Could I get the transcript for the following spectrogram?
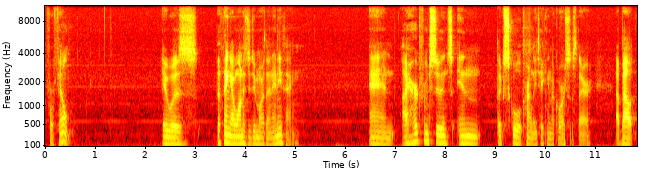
for film. It was the thing I wanted to do more than anything. And I heard from students in the school currently taking the courses there about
